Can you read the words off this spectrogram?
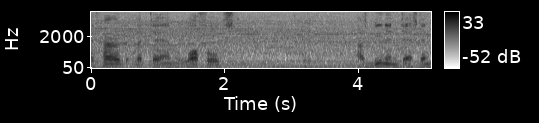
I've heard that um, Lawfolds has been in testing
